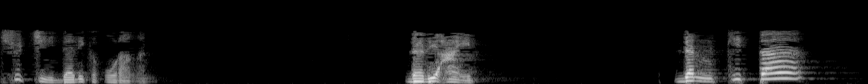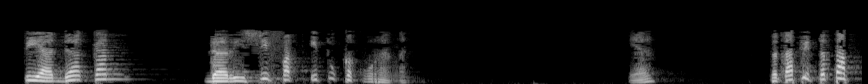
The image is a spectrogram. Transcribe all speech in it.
suci dari kekurangan. Dari aib. Dan kita tiadakan dari sifat itu kekurangan. Ya. Tetapi tetap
